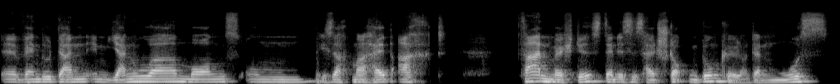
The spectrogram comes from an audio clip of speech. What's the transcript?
äh, wenn du dann im Januar morgens um, ich sag mal, halb acht fahren möchtest, dann ist es halt stockendunkel und dann muss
